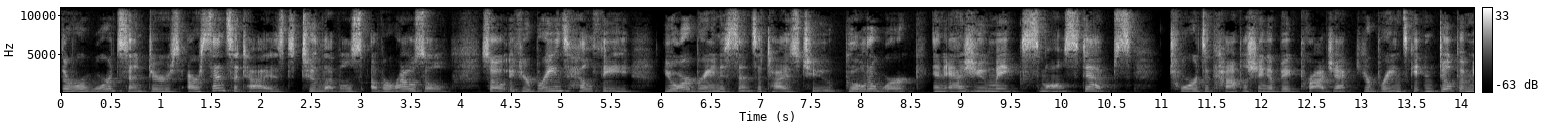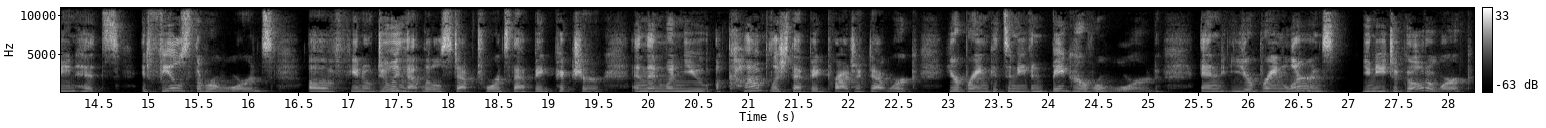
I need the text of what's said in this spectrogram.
The reward centers are sensitized to levels of arousal. So if your brain's healthy, your brain is sensitized to go to work. And as you make small steps towards accomplishing a big project, your brain's getting dopamine hits. It feels the rewards of, you know, doing that little step towards that big picture. And then when you accomplish that big project at work, your brain gets an even bigger reward. And your brain learns you need to go to work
